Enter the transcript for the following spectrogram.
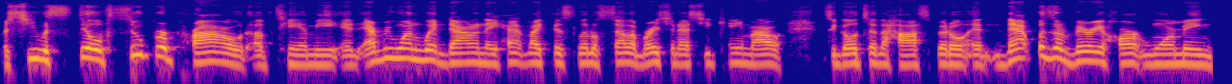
but she was still super proud of Tammy. And everyone went down and they had like this little celebration as she came out to go to the hospital. And that was a very heartwarming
